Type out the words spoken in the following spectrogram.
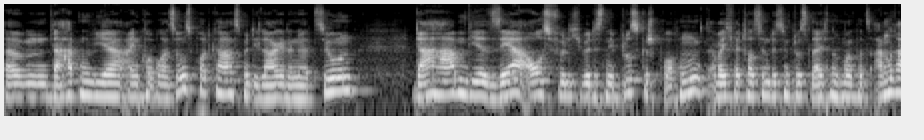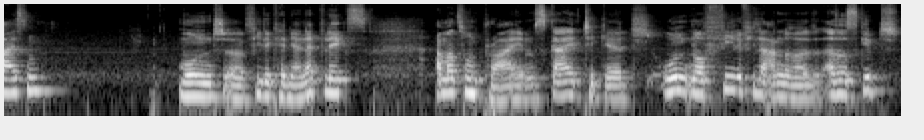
Ähm, da hatten wir einen Kooperationspodcast mit Die Lage der Nation. Da haben wir sehr ausführlich über Disney Plus gesprochen, aber ich werde trotzdem Disney Plus gleich nochmal kurz anreißen. Und äh, viele kennen ja Netflix, Amazon Prime, Sky Ticket und noch viele, viele andere. Also es gibt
